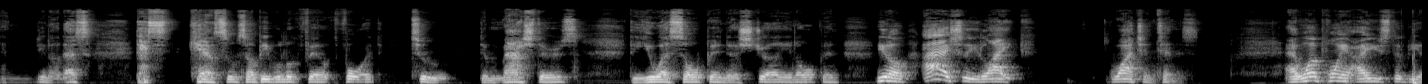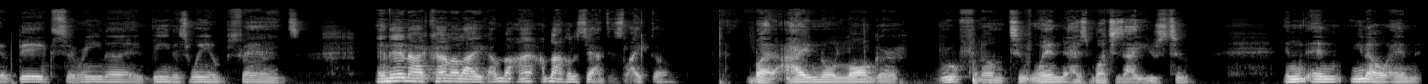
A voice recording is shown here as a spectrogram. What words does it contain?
and you know that's that's canceled. Some people look forward to the Masters, the U.S. Open, the Australian Open. You know, I actually like watching tennis. At one point, I used to be a big Serena and Venus Williams fans, and then I kind of like I'm not I'm not going to say I dislike them, but I no longer root for them to win as much as I used to, and and you know and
